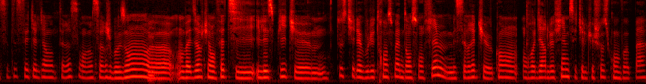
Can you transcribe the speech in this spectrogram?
c'est quelqu'un d'intéressant, hein, Serge Boson. Euh, on va dire qu'en fait, il, il explique euh, tout ce qu'il a voulu transmettre dans son film, mais c'est vrai que quand on regarde le film, c'est quelque chose qu'on voit pas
